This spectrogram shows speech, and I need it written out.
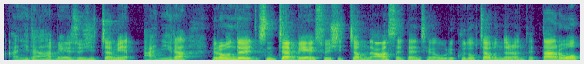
아니다. 매수 시점이 아니라 여러분들 진짜 매수 시점 나왔을 땐 제가 우리 구독자분들한테 따로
